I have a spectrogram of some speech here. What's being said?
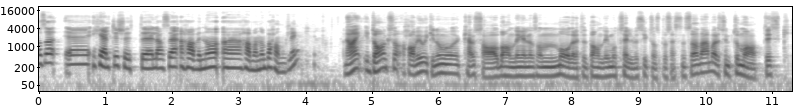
Og så eh, helt til slutt, eh, Lasse. Har, vi noe, eh, har man noe behandling? Nei, i dag så har vi jo ikke noe kausal behandling eller en sånn målrettet behandling mot selve sykdomsprosessen. Så det er bare symptomatisk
